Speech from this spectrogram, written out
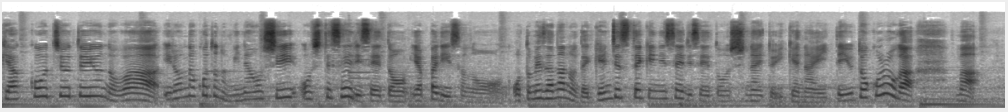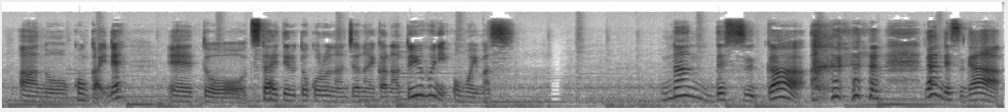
逆行中というのはいろんなことの見直しをして整理整頓。やっぱりその乙女座なので現実的に整理整頓しないといけないっていうところがまああの今回ねえーと伝えてるところなんじゃないかなというふうに思います。なんですが なんですが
